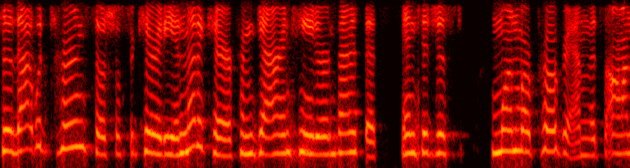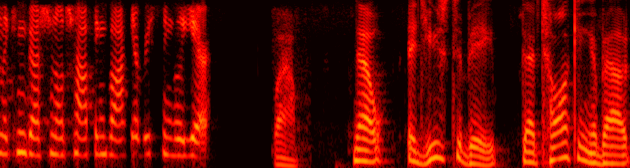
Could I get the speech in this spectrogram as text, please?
So that would turn Social Security and Medicare from guaranteed earned benefits into just one more program that's on the congressional chopping block every single year. Wow. Now, it used to be that talking about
